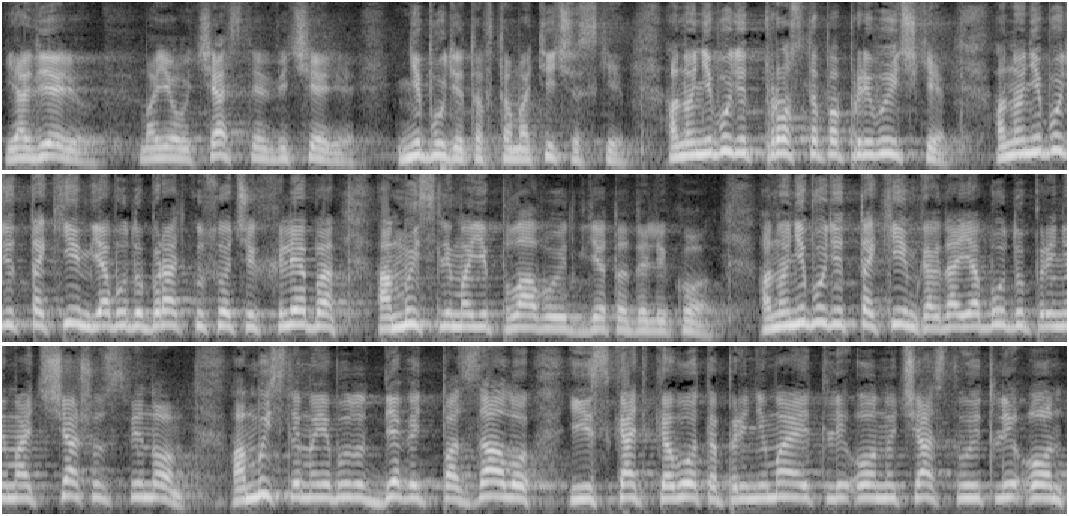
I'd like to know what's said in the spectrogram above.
я верю, мое участие в вечере не будет автоматически. Оно не будет просто по привычке. Оно не будет таким, я буду брать кусочек хлеба, а мысли мои плавают где-то далеко. Оно не будет таким, когда я буду принимать чашу с вином, а мысли мои будут бегать по залу и искать кого-то, принимает ли он, участвует ли он,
